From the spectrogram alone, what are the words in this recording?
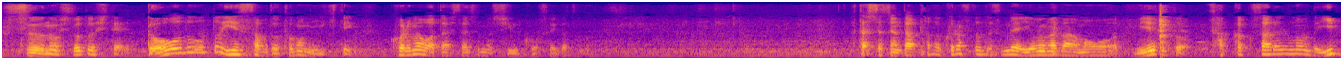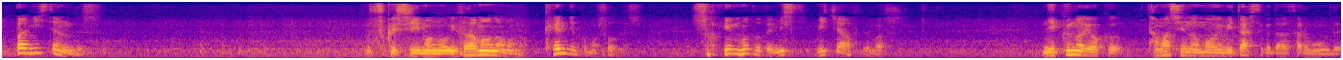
普通の人として堂々とイエス様と共に生きていく。これが私たちの信仰生活なんです。私たちはただ暮らすとですね。世の中はもう見えると錯覚されるものでいっぱいにしてるんです。美しいもの、勇まなもの、権力もそうです。そういうもので満ち満ち溢れます。肉の欲、魂の思いを満たしてくださるもので、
